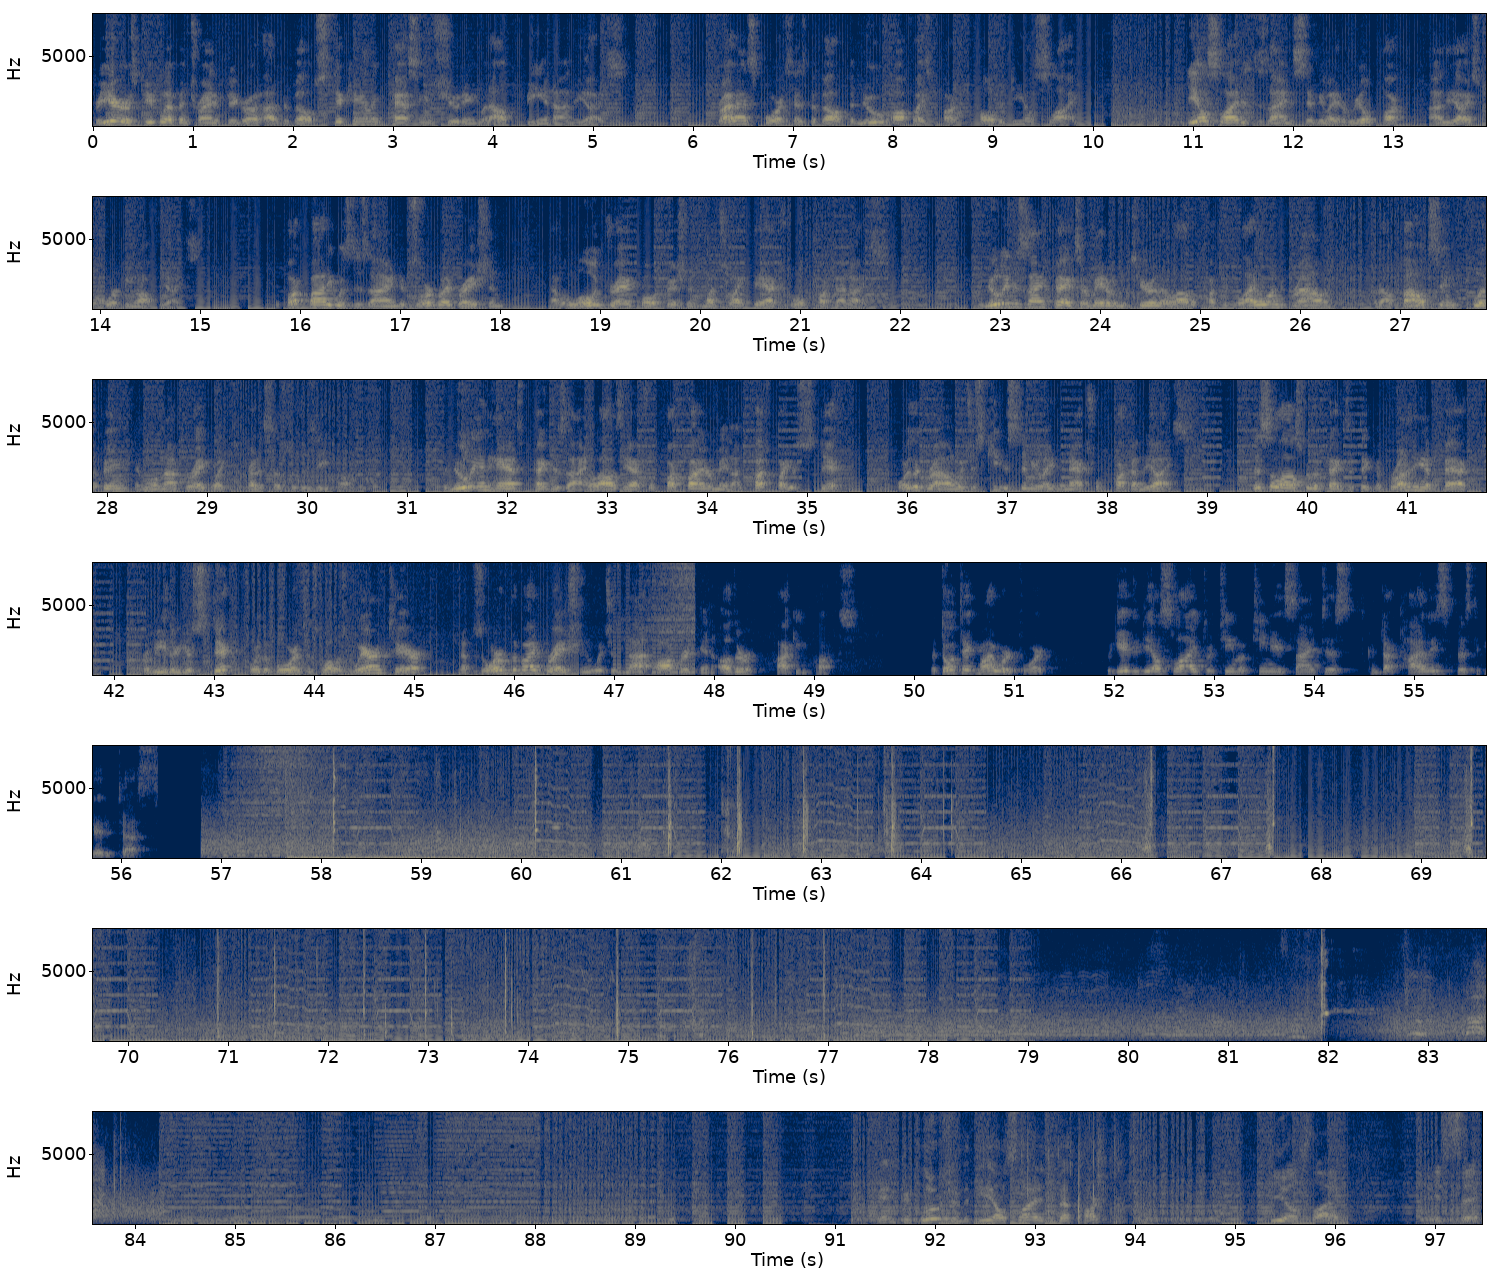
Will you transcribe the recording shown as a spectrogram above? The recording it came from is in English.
For years, people have been trying to figure out how to develop stick handling, passing, and shooting without being on the ice. Dryland Sports has developed a new off-ice puck called the DL Slide. The DL Slide is designed to simulate a real puck on the ice while working off the ice. The puck body was designed to absorb vibration, have a low drag coefficient much like the actual puck on ice. The newly designed pegs are made of a material that allow the puck to glide along the ground without bouncing, flipping, and will not break like its predecessor, the Z-Puck. The newly enhanced peg design allows the actual puck body to remain untouched by your stick or the ground, which is key to simulating an actual puck on the ice. This allows for the pegs to take the brunt of the impact from either your stick or the boards as well as wear and tear and absorb the vibration which is not offered in other hockey pucks. But don't take my word for it. We gave the DL slide to a team of teenage scientists to conduct highly sophisticated tests. In conclusion, the DL slide is the best part. DL slide is sick.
